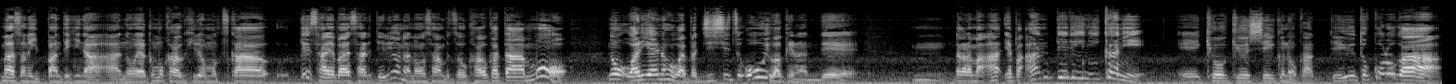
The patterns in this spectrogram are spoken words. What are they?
まあその一般的な農薬も化学肥料も使って栽培されているような農産物を買う方も、の割合の方がやっぱ実質多いわけなんで、うん。だからまあ、やっぱ安定的にいかに、えー、供給していくのかっていうところが、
